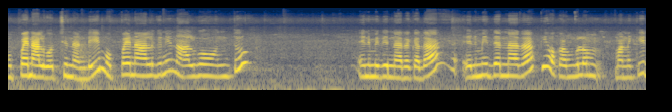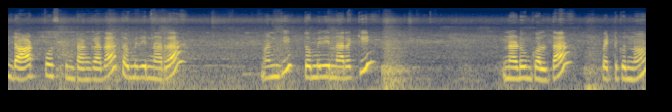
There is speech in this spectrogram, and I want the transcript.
ముప్పై నాలుగు వచ్చిందండి. ముప్పై నాలుగుని నాలుగో వంతు ఎనిమిదిన్నర కదా. ఎనిమిదిన్నరకి ఒక అంగుళం మనకి డాట్ పోసుకుంటాం కదా తొమ్మిదిన్నర. మనకి తొమ్మిదిన్నరకి నడుము కొలత పెట్టుకుందాం.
